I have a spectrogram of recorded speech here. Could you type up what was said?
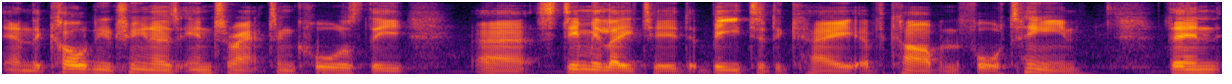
and the cold neutrinos interact and cause the uh, stimulated beta decay of carbon 14, then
